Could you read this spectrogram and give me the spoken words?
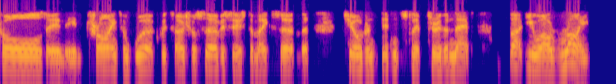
calls, in, in trying to work with social services to make certain that children didn't slip through the net. But you are right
